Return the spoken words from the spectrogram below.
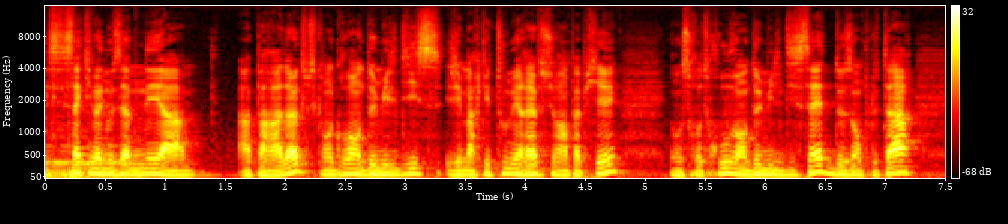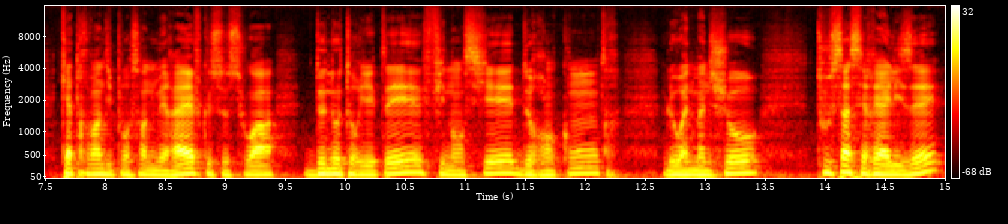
Et c'est ça qui va nous amener à, à Paradox, parce qu'en gros, en 2010, j'ai marqué tous mes rêves sur un papier. Et on se retrouve en 2017, deux ans plus tard, 90% de mes rêves, que ce soit de notoriété, financier, de rencontres, le one-man show, tout ça s'est réalisé.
